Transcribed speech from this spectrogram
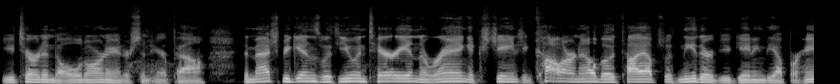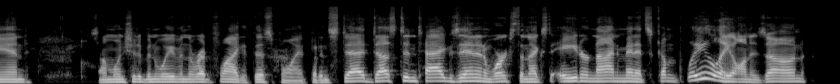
you turn into old Arn Anderson here, pal. The match begins with you and Terry in the ring exchanging collar and elbow tie ups with neither of you gaining the upper hand. Someone should have been waving the red flag at this point, but instead, Dustin tags in and works the next eight or nine minutes completely on his own.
